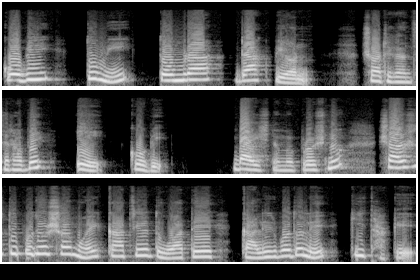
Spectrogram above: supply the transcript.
কবি, তুমি, তোমরা ডাক পিয়ন সঠিক অ্যান্সার হবে এ কবি। বাইশ নম্বর প্রশ্ন, সরস্বতী পুজোর সময় কাচের দোয়াতে কালির বদলে কি থাকে?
